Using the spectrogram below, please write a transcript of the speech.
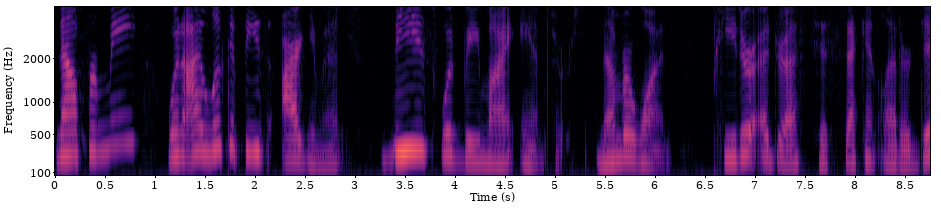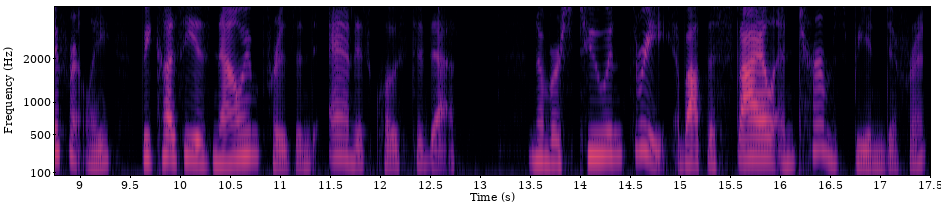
Now, for me, when I look at these arguments, these would be my answers. Number one, Peter addressed his second letter differently because he is now imprisoned and is close to death. Numbers 2 and 3, about the style and terms being different,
